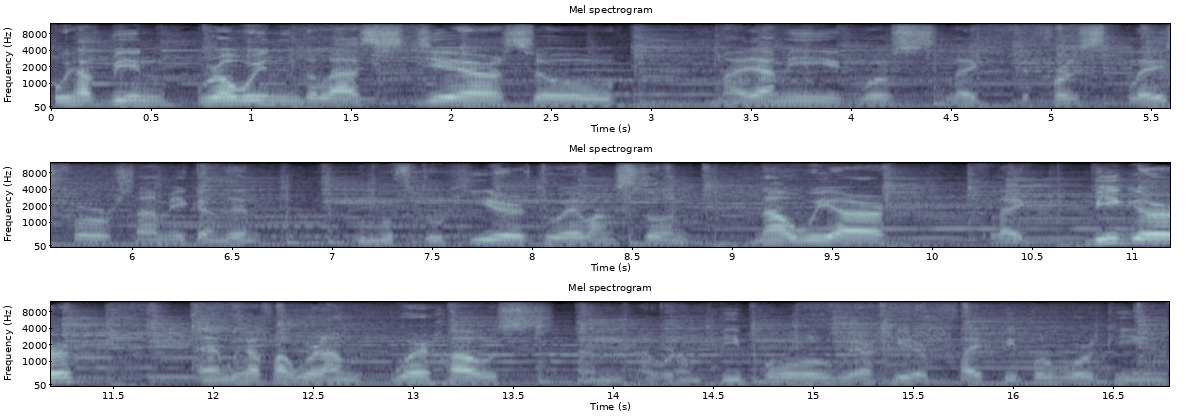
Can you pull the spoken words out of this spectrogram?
We have been growing in the last year, so Miami was like the first place for SAMIC and then we moved to here, to Evanston. Now we are like bigger and we have our own warehouse and our own people. We are here, five people working.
